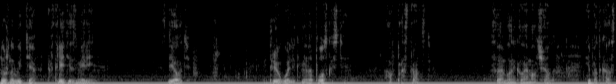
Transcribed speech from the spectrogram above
Нужно выйти в третье измерение. Сделать треугольник не на плоскости, а в пространстве. С вами был Николай Молчанов и подкаст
